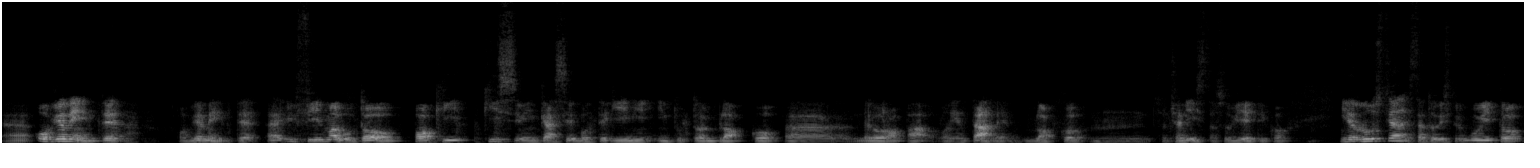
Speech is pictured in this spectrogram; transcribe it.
Eh, ovviamente, ovviamente eh, il film ha avuto pochi, pochissimi incassi e botteghini in tutto il blocco eh, dell'Europa orientale, blocco mh, socialista sovietico. In Russia è stato distribuito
